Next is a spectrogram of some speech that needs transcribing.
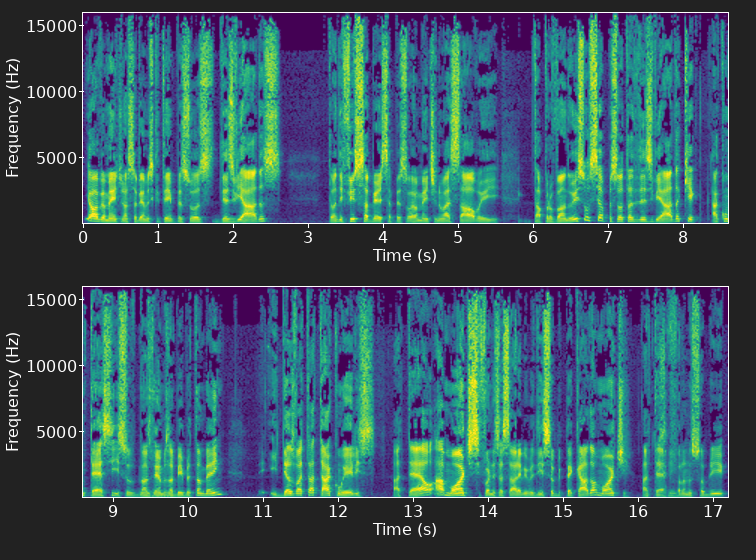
E obviamente nós sabemos que tem pessoas desviadas. Então é difícil saber se a pessoa realmente não é salva e está provando isso, ou se a pessoa está desviada, que acontece, isso nós vemos na Bíblia também, e Deus vai tratar com eles até a morte, se for necessário. A Bíblia diz sobre pecado a morte, até, Sim. falando sobre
